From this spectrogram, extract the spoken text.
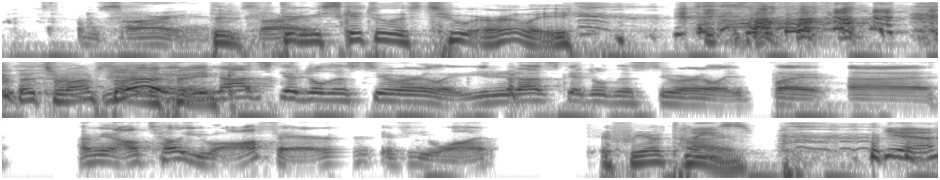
I'm sorry. I'm Did, did we schedule this too early? That's what I'm sorry. no, starting you to did not schedule this too early. You did not schedule this too early. But uh, I mean, I'll tell you off air if you want. If we have time. Please. yeah.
